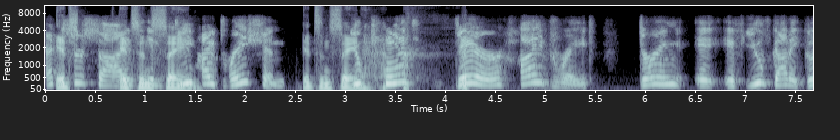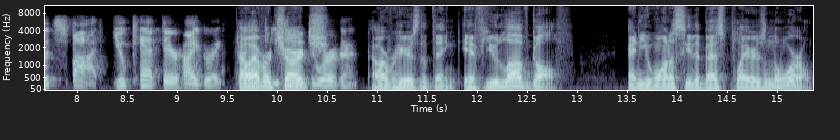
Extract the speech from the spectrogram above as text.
exercise it's insane. in dehydration. It's insane. You can't dare hydrate during if you've got a good spot. You can't dare hydrate. However, Charch- However, here's the thing: if you love golf and you want to see the best players in the world,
